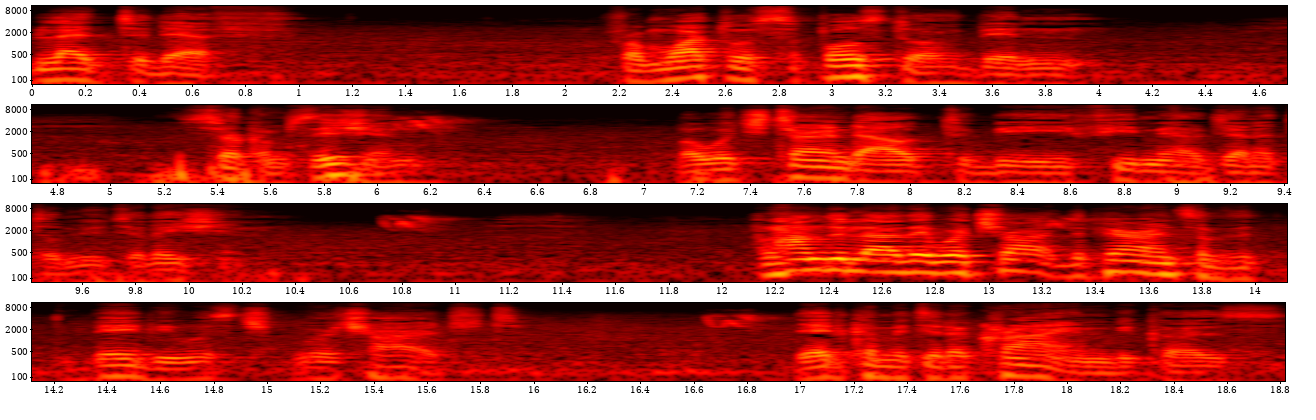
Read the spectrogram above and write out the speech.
bled to death from what was supposed to have been circumcision, but which turned out to be female genital mutilation. Alhamdulillah, they were charged. The parents of the baby was were charged. They had committed a crime because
